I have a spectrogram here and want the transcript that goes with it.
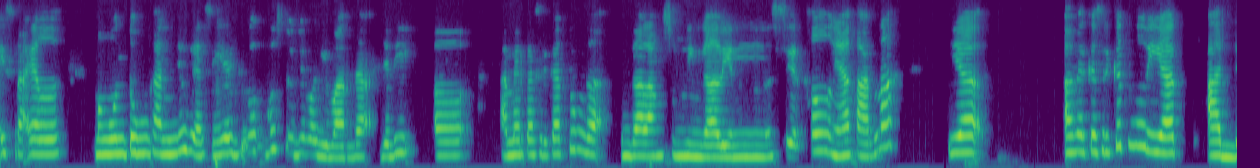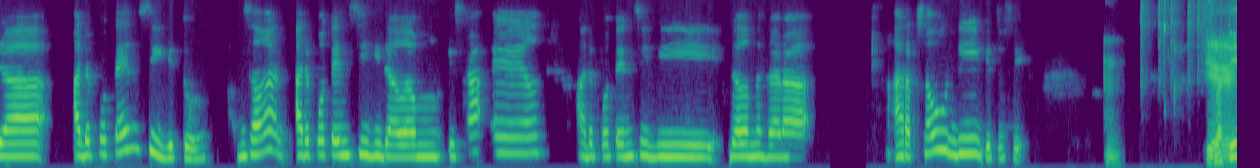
Israel menguntungkan juga sih ya gue setuju bagi Warda jadi uh, Amerika Serikat tuh nggak nggak langsung ninggalin circle-nya karena ya Amerika Serikat melihat ada ada potensi gitu misalnya ada potensi di dalam Israel ada potensi di dalam negara Arab Saudi gitu sih. Hmm. Yeah, Berarti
